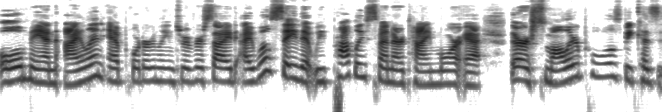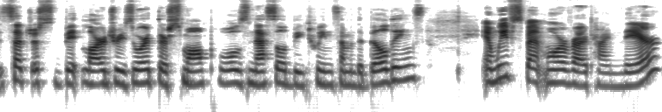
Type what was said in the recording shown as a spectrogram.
Old Man Island at Port Orleans Riverside. I will say that we've probably spent our time more at, there are smaller pools because it's such a bit large resort. There's small pools nestled between some of the buildings, and we've spent more of our time there.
